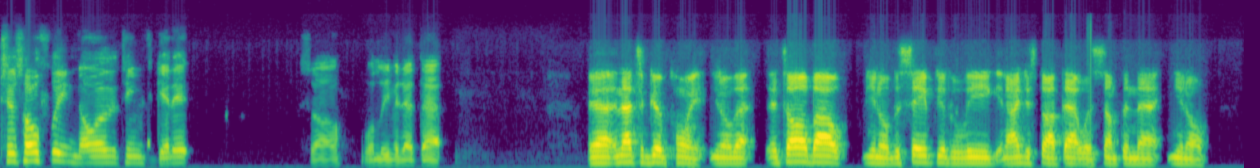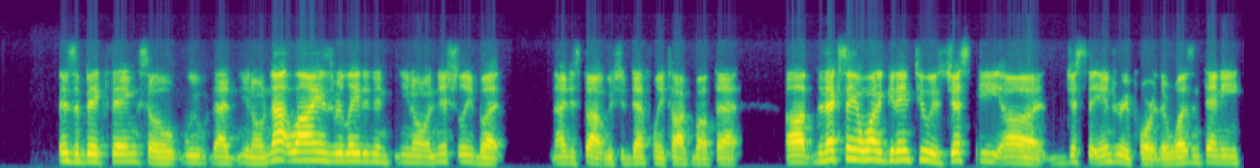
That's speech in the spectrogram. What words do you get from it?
just hopefully no other teams get it. So we'll leave it at that. Yeah, and that's a good point. You know that it's all about you know the safety of the league, and I just thought that was something that you know is a big thing. So we that you know not Lions related in you know initially, but I just thought we should definitely talk about that. Uh, the next thing I want to get into is just the uh, just the injury report. There wasn't any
